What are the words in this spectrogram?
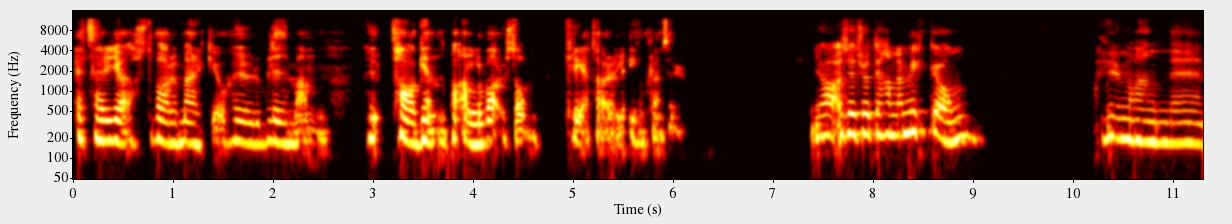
ett seriöst varumärke och hur blir man tagen på allvar som kreatör eller influencer? Ja, alltså jag tror att det handlar mycket om hur man eh,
